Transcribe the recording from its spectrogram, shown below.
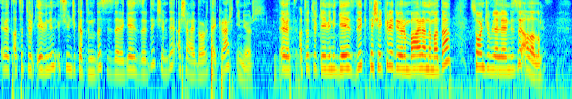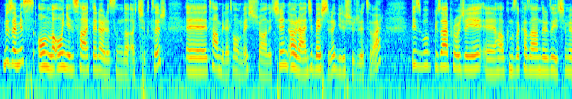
Evet Atatürk evinin üçüncü katını da sizlere gezdirdik. Şimdi aşağıya doğru tekrar iniyoruz. Evet Atatürk evini gezdik. Teşekkür ediyorum Bahar Hanım'a da. Son cümlelerinizi alalım. Müzemiz 10 ile 17 saatleri arasında açıktır. Ee, tam bilet 15 şu an için. Öğrenci 5 lira giriş ücreti var. Biz bu güzel projeyi e, halkımıza kazandırdığı için ve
